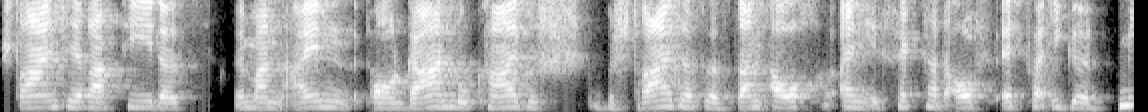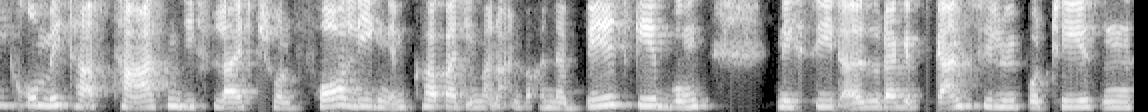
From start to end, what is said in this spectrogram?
Strahlentherapie, dass wenn man ein Organ lokal bestrahlt, dass das dann auch einen Effekt hat auf etwaige Mikrometastasen, die vielleicht schon vorliegen im Körper, die man einfach in der Bildgebung nicht sieht. Also da gibt es ganz viele Hypothesen,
